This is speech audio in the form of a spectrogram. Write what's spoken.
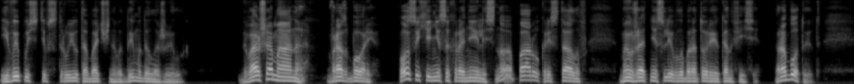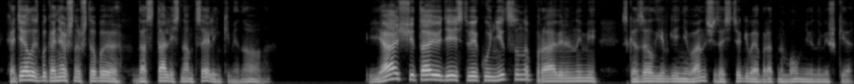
и, выпустив струю табачного дыма, доложил. — Два шамана в разборе. Посохи не сохранились, но пару кристаллов мы уже отнесли в лабораторию конфиси. Работают. Хотелось бы, конечно, чтобы достались нам целенькими, но... — Я считаю действия Куницына правильными, — сказал Евгений Иванович, застегивая обратно молнию на мешке.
